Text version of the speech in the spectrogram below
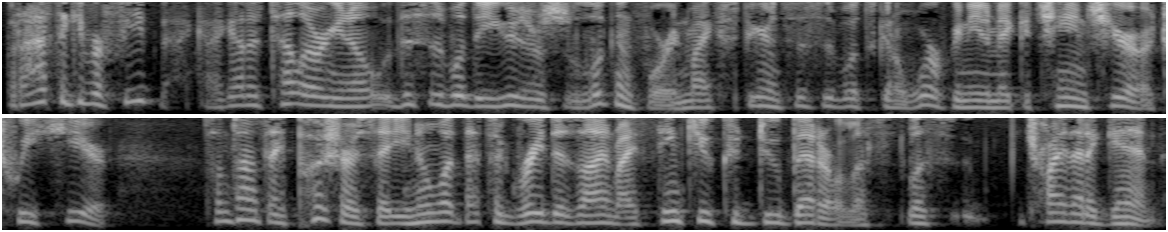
But I have to give her feedback. I got to tell her, you know, this is what the users are looking for. In my experience, this is what's going to work. We need to make a change here, a tweak here. Sometimes I push her, I say, you know what, that's a great design, but I think you could do better. Let's let's try that again.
